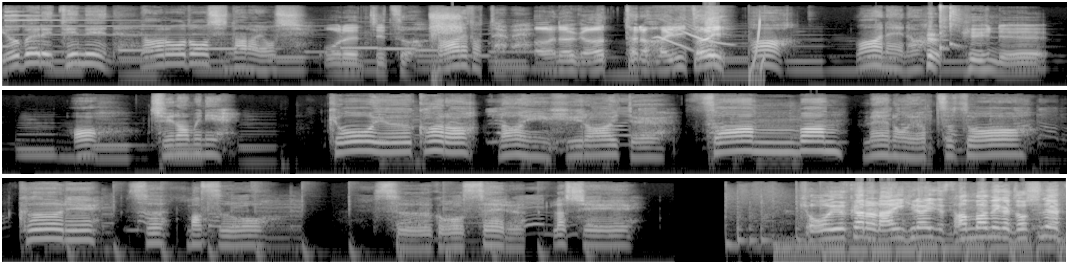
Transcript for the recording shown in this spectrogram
呼ばれてねえな。野郎同士ならよし。俺実は、誰だてめえ穴があったら入りたい。パーまあねえな。いいね。あちなみに共有から LINE 開いて3番目のやつぞ。クリスマスを過ごせるらしい。共有から LINE 開いて3番目が女子のやつ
